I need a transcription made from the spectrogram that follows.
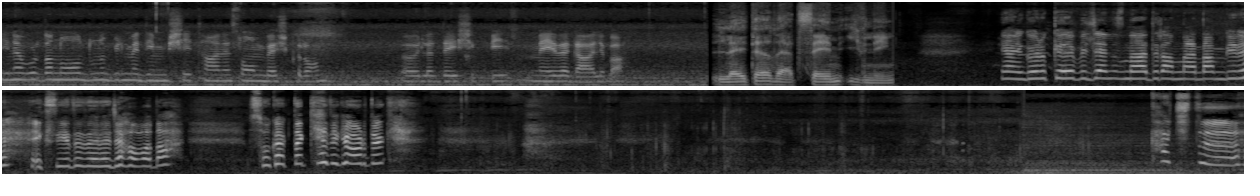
Yine burada ne olduğunu bilmediğim bir şey. Tanesi 15 kron. Böyle değişik bir meyve galiba. Later that same evening. Yani görüp görebileceğiniz nadir anlardan biri. Eksi 7 derece havada. Sokakta kedi gördük. Kaçtı.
